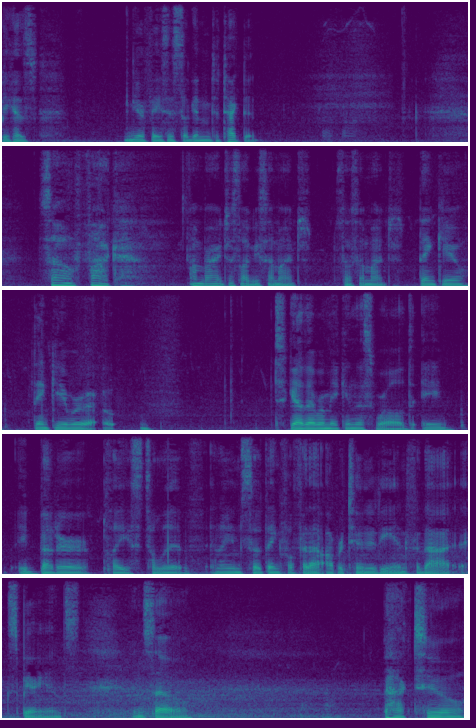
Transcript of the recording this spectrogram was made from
because your face is still getting detected. So, fuck. Umber, I just love you so much so so much. Thank you, thank you. We're together. We're making this world a a better place to live, and I am so thankful for that opportunity and for that experience. And so, back to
